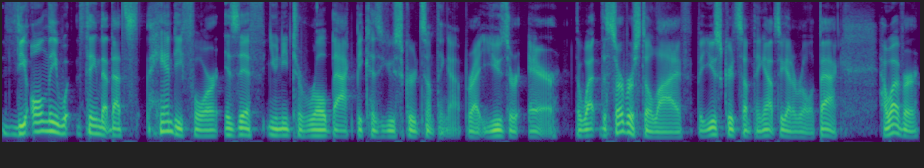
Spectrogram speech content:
the only thing that that's handy for is if you need to roll back because you screwed something up, right? User error. The web, the server's still live, but you screwed something up, so you got to roll it back. However,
